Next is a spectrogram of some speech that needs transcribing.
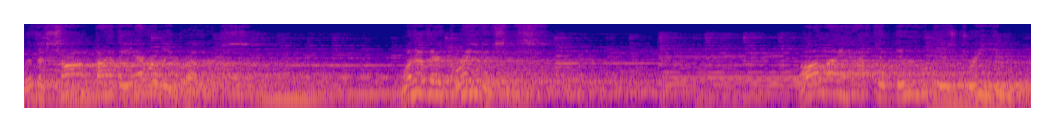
with a song by the Everly Brothers, one of their greatest. All I have to do is dream.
